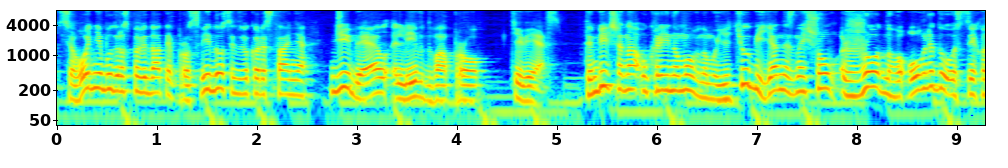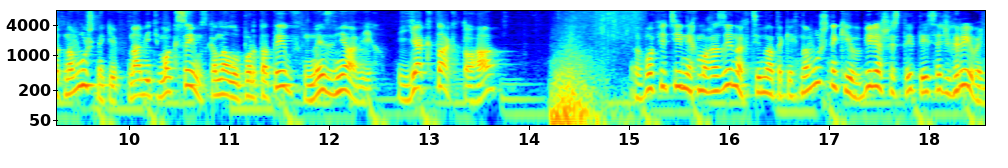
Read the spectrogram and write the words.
сьогодні буду розповідати про свій досвід використання JBL Live 2 Pro TVS. Тим більше на україномовному Ютубі я не знайшов жодного огляду ось цих от навушників. Навіть Максим з каналу Портатив не зняв їх. Як так то, га? В офіційних магазинах ціна таких навушників біля 6 тисяч гривень,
